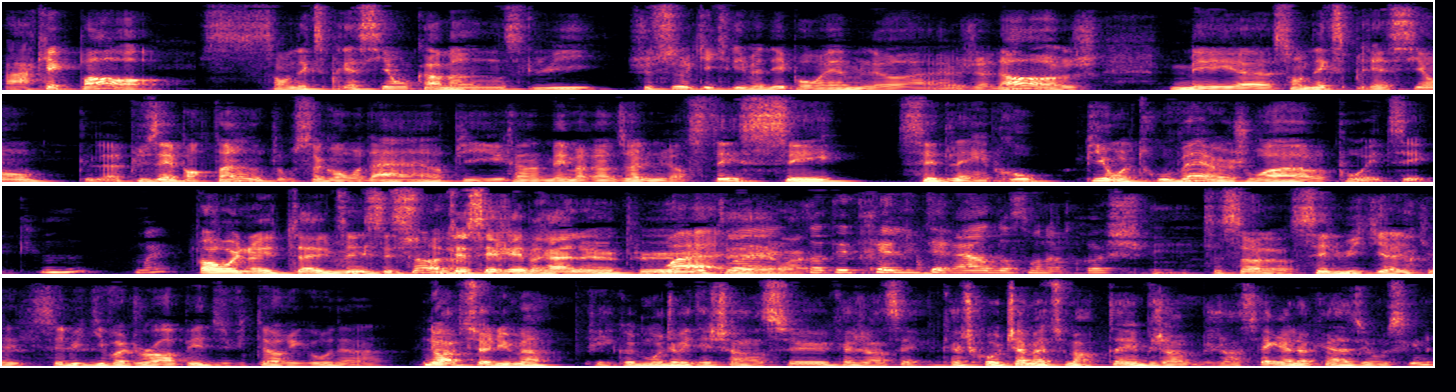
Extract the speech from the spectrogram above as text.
À quelque part, son expression commence, lui. Je suis sûr qu'il écrivait des poèmes là à un jeune âge. Mais euh, son expression la plus importante au secondaire, puis même rendu à l'université, c'est c'est de l'impro. Puis on le trouvait un joueur poétique. Mhm. Ouais. Ah oui, non, il était, ça, il était cérébral un peu. Ouais. il était- Ouais, très littéraire dans son approche. C'est ça, là. C'est lui qui, a, c'est lui qui va dropper du Victor Hugo dans... Non, absolument. Puis écoute, moi j'avais été chanceux quand j'en sais, quand je coachais Mathieu Martin, puis j'en, j'en sais à l'occasion aussi. Là.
